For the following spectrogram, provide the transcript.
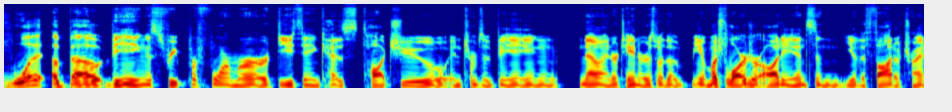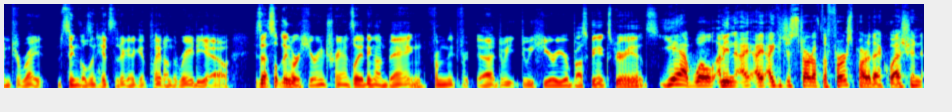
what about being a street performer do you think has taught you in terms of being now entertainers with a you know much larger audience and you know the thought of trying to write singles and hits that are going to get played on the radio? Is that something we're hearing translating on Bang from the uh, do we do we hear your busking experience? Yeah, well, I mean, I, I- could just start off the first part of that question.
